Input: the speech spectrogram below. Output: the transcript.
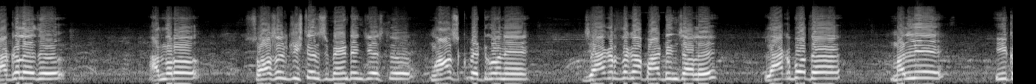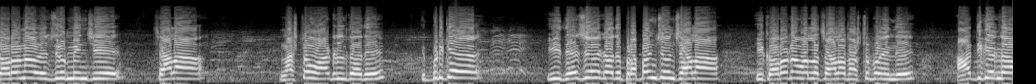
తగ్గలేదు. అందరూ సోషల్ డిస్టెన్స్ మెయింటైన్ చేస్తూ మాస్క్ పెట్టుకొని జాగ్రత్తగా పాటించాలి. లేకపోతే మళ్ళీ ఈ కరోనా విజృంభించి చాలా నష్టం వాటిల్తుంది. ఇప్పటికే ఈ దేశమే కాదు ప్రపంచం చాలా ఈ కరోనా వల్ల చాలా నష్టపోయింది. ఆర్థికంగా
